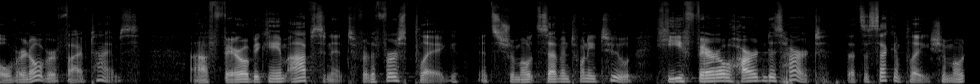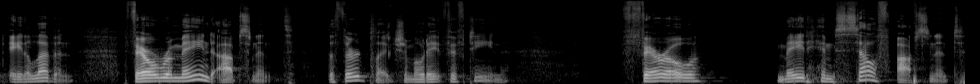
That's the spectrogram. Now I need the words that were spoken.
over and over five times. Uh, Pharaoh became obstinate for the first plague. It's Shemot 7:22. He Pharaoh hardened his heart. That's the second plague, Shemot 8:11. Pharaoh remained obstinate. The third plague, Shemot 8:15. Pharaoh made himself obstinate.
